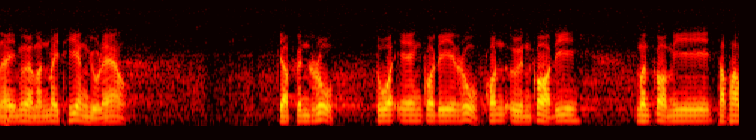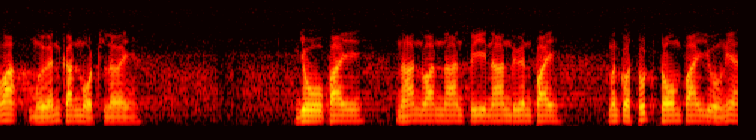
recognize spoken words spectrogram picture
ในเมื่อมันไม่เที่ยงอยู่แล้ว จะเป็นรูปตัวเองก็ดีรูปคนอื่นก็ดี มันก็มีสภาวะเหมือนกันหมดเลย อยู่ไปนานวันนานปีนานเดือนไป มันก็สุดโทมไปอยู่เนี่ย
